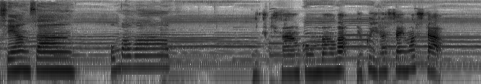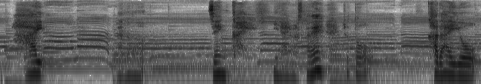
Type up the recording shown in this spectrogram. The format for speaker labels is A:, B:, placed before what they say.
A: オセアンさん、こんばんは。
B: みつきさん、こんばんは。よくいらっしゃいました。
A: はい。あの、前回になりますかね。ちょっと課題を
